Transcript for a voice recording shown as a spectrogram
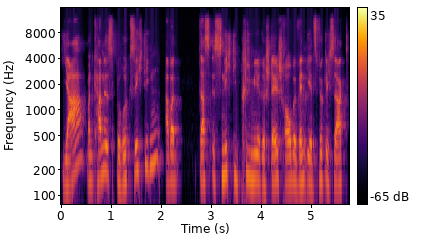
ja, man kann es berücksichtigen, aber das ist nicht die primäre Stellschraube, wenn ihr jetzt wirklich sagt,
